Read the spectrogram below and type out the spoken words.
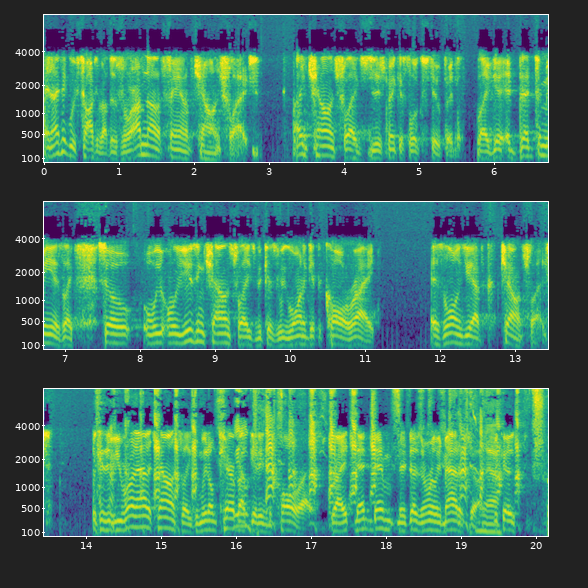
and I think we've talked about this before, I'm not a fan of challenge flags. I think challenge flags just make us look stupid. Like it, it, that to me is like so we, we're using challenge flags because we want to get the call right. As long as you have challenge flags, because if you run out of challenge flags and we don't care we about don't getting care. the call right, right, then then it doesn't really matter to us yeah. because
